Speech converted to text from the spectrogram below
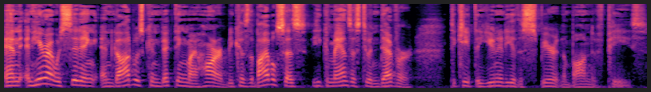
And, and here I was sitting and God was convicting my heart because the Bible says he commands us to endeavor to keep the unity of the Spirit and the bond of peace.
